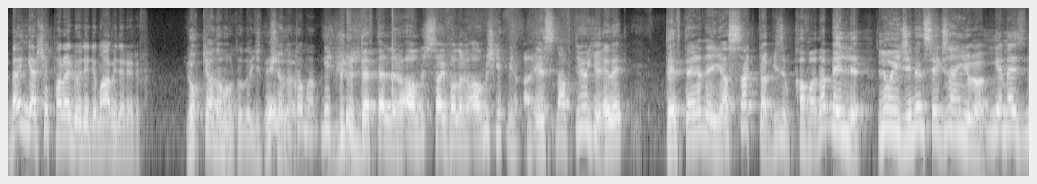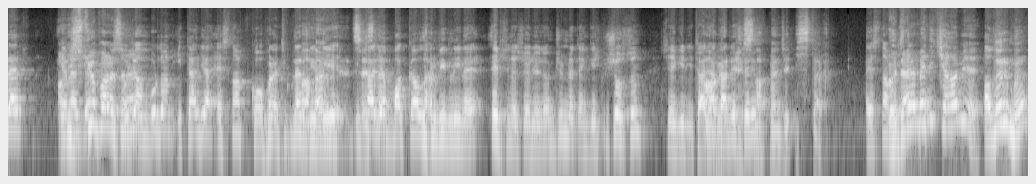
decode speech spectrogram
ben gerçek parayla ödedim abi der herif. Yok ki adam ortada. Gitmiş Evet, adam. tamam, geçmiş Bütün olsun. defterleri almış, sayfaları almış gitmiş. Esnaf diyor ki Evet. deftere de yazsak da bizim kafada belli. Luigi'nin 80 euro. Yemezler. Yemezler. istiyor parasını. Hocam buradan İtalya Esnaf Kooperatifler Birliği. İtalya Bakkallar Birliği'ne hepsine söylüyorum. Cümleten geçmiş olsun sevgili İtalyan Abi kardeşlerim. esnaf bence ister. Esnaf ister, Ödenmedi ki abi. alır mı?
